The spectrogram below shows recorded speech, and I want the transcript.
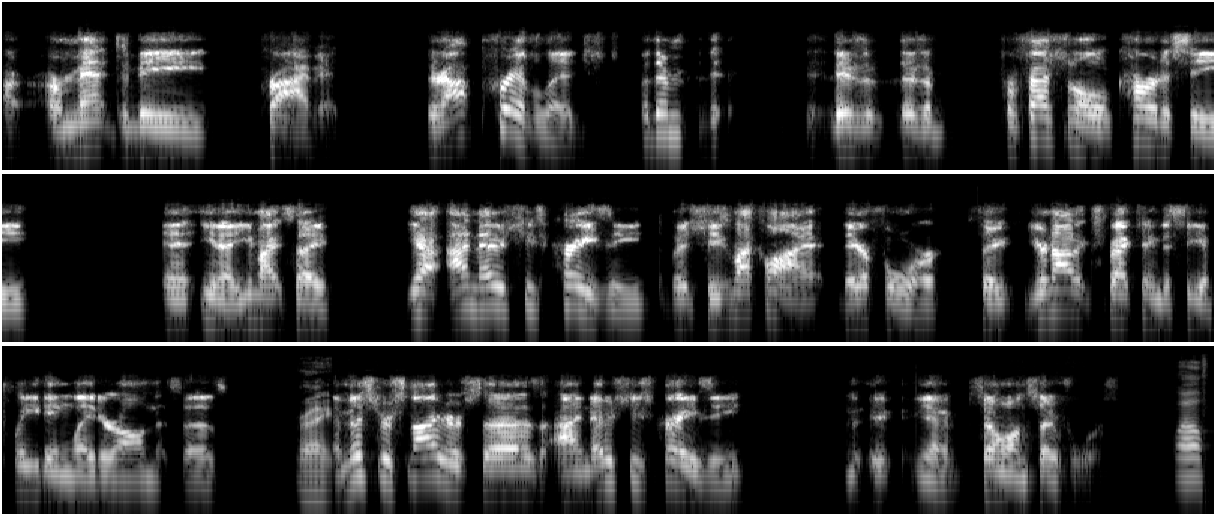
are, are meant to be private. They're not privileged, but they're there's a there's a professional courtesy. And you know, you might say, "Yeah, I know she's crazy, but she's my client, therefore." So you're not expecting to see a pleading later on that says, Right. and Mr. Snyder says, I know she's crazy, you know, so on and so forth. Well,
